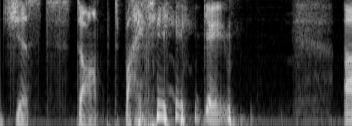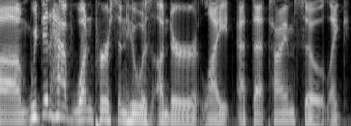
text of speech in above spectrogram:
just stomped by the game. Um, we did have one person who was under light at that time, so like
